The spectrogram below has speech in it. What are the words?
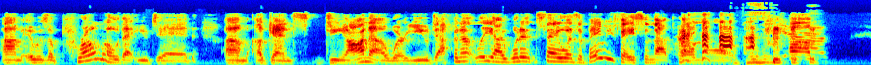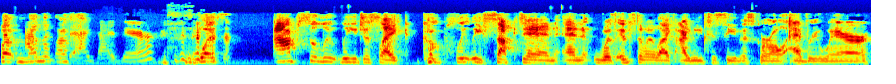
Um, it was a promo that you did um, against Deonna, where you definitely, I wouldn't say, was a babyface in that promo. yeah, Um, but I was nonetheless, that guy there. was absolutely just like completely sucked in and was instantly like, I need to see this girl everywhere.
